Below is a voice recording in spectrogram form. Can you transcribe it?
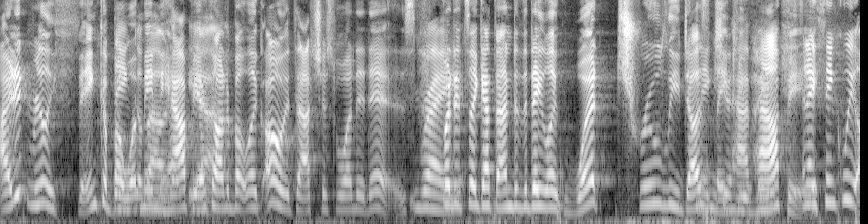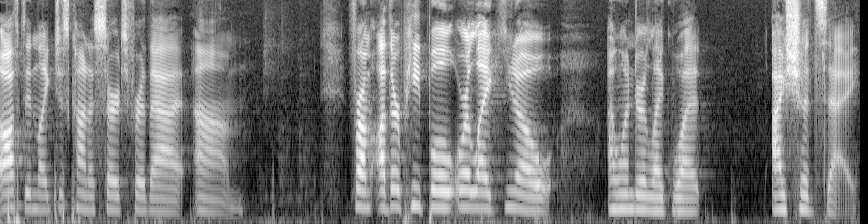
I didn't really think about Think what made about me it, happy. I thought about like, oh, that's just what it is. Right. But it's like at the end of the day, like what truly does makes make you happy. happy? And I think we often like just kind of search for that um, from other people or like, you know, I wonder like what I should say.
